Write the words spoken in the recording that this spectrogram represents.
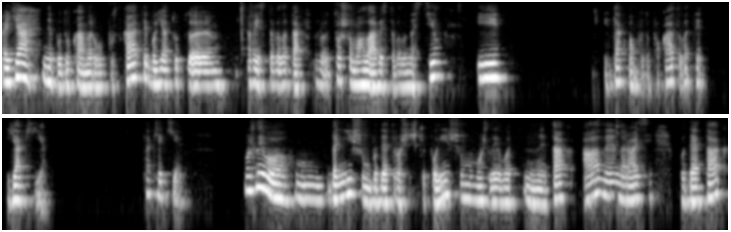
Я не буду камеру опускати, бо я тут е, виставила так, то, що могла, виставила на стіл. І, і так вам буду показувати, як є. Так, як є. Можливо, в дальнішому буде трошечки по-іншому, можливо, не так, але наразі буде так,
